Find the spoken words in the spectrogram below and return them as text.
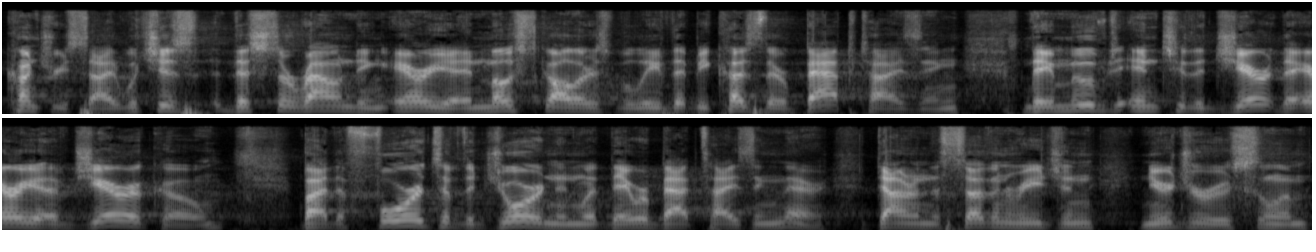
countryside, which is the surrounding area. And most scholars believe that because they're baptizing, they moved into the, Jer- the area of Jericho by the fords of the Jordan and what they were baptizing there, down in the southern region near Jerusalem.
